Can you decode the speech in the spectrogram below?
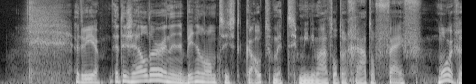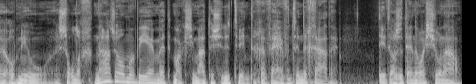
Het weer. Het is helder en in het binnenland is het koud met minima tot een graad of 5. Morgen opnieuw zonnig nazomerweer met maxima tussen de 20 en 25 graden. Dit was het NOS Journaal.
